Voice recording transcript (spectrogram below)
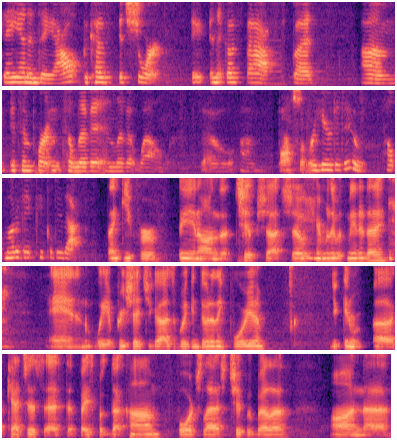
day in and day out because it's short and it goes fast, but um, it's important to live it and live it well. So um, that's Awesome. what we're here to do help motivate people do that. Thank you for being on the Chip Shot Show, Kimberly, with me today. And we appreciate you guys. If we can do anything for you, you can uh, catch us at facebook.com forward slash chipbubela, on uh,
